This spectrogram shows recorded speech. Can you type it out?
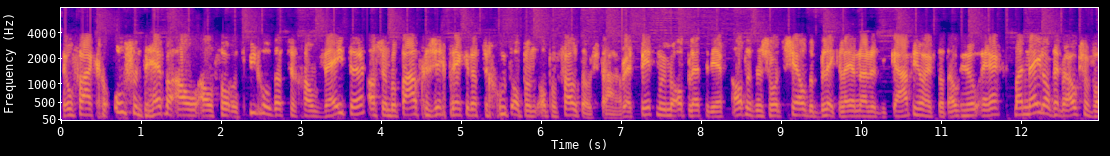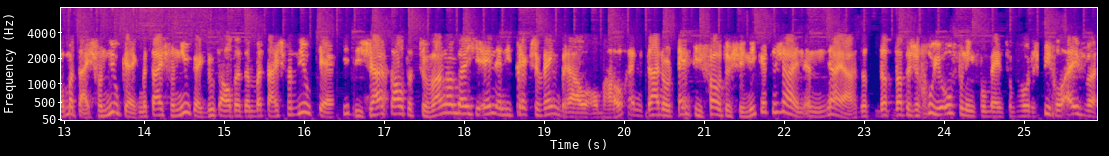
heel vaak geoefend hebben al, al voor een spiegel. Dat ze gewoon weten, als ze een bepaald gezicht trekken, dat ze goed op een, op een foto staan. Brad Pitt moet je maar opletten, die heeft altijd een soortzelfde blik. Leonardo DiCaprio heeft dat ook heel erg. Maar Nederland hebben we ook zo van Matthijs van Nieuwkerk. Matthijs van Nieuwkerk doet altijd een Matthijs van Nieuwkerk. Die, die zuigt altijd zijn wangen een beetje in en die trekt zijn wenkbrauwen omhoog. En daardoor denkt hij fotogenieker te zijn. En ja, ja dat, dat, dat is een goede oefening voor mensen om voor de spiegel even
